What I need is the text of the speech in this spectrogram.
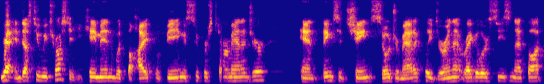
Yeah, in Dusty we trusted. He came in with the hype of being a superstar manager, and things had changed so dramatically during that regular season. I thought,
